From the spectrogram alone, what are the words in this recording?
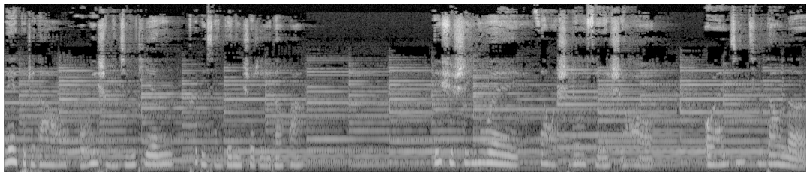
我也不知道我为什么今天特别想跟你说这一段话。也许是因为在我十六岁的时候，偶然间听到了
